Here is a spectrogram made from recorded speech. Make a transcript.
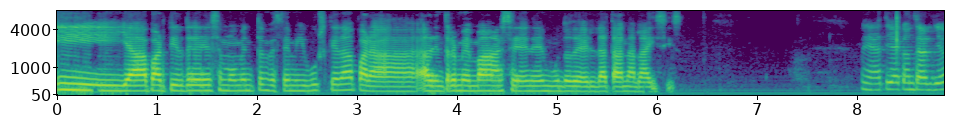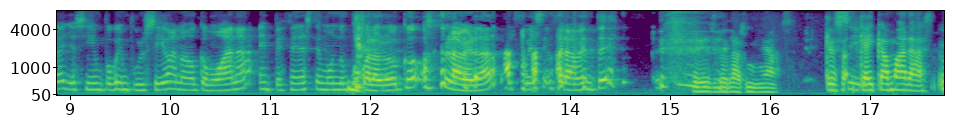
y ya a partir de ese momento empecé mi búsqueda para adentrarme más en el mundo del data analysis. Mira, te voy a contar yo, yo soy un poco impulsiva, ¿no? Como Ana, empecé en este mundo un poco a lo loco, la verdad, fue sinceramente. Eres de las mías. Que, que hay cámaras.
